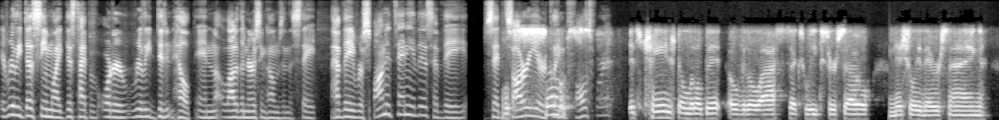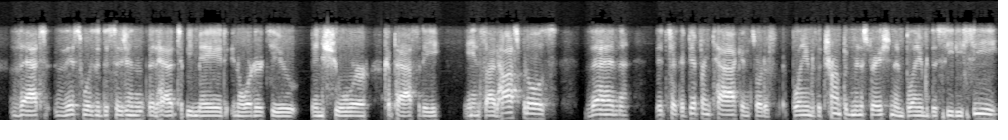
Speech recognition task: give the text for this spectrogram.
it really does seem like this type of order really didn't help in a lot of the nursing homes in the state. Have they responded to any of this? Have they said sorry or claimed fault for it? It's changed a little bit over the last six weeks or so. Initially, they were saying that this was a decision that had to be made in order to ensure capacity inside hospitals. Then it took a different tack and sort of blamed the Trump administration and blamed the CDC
